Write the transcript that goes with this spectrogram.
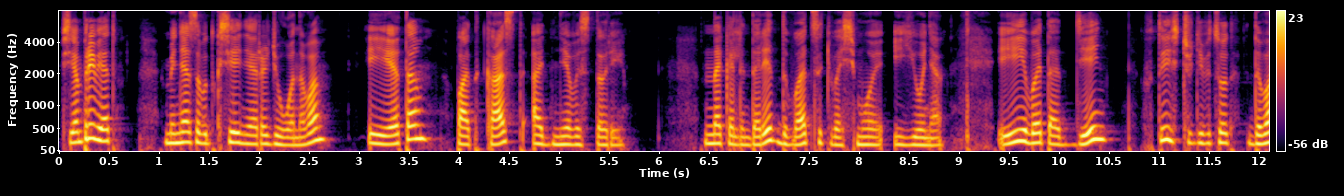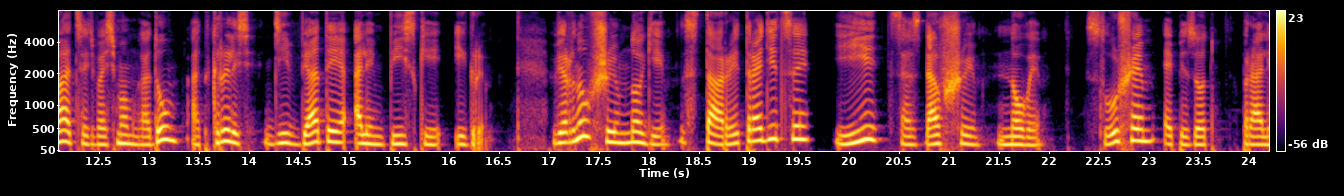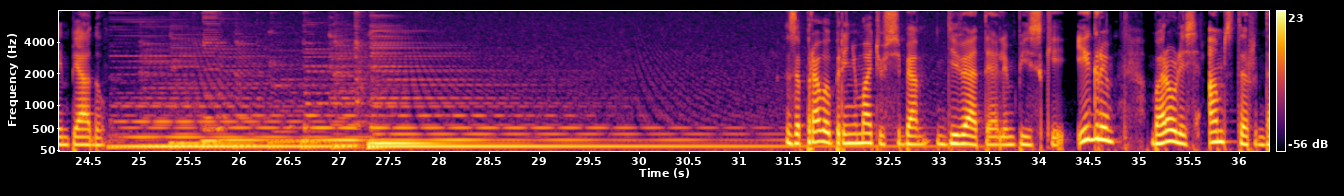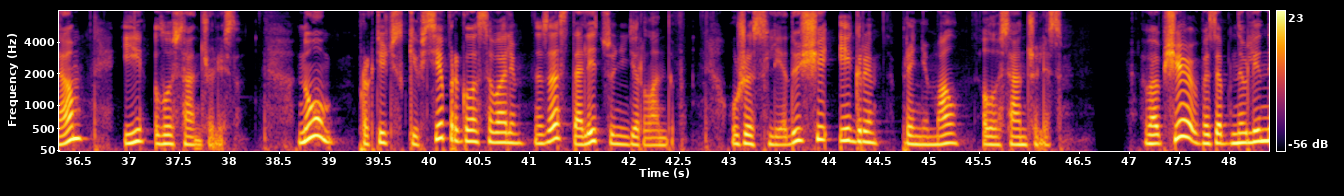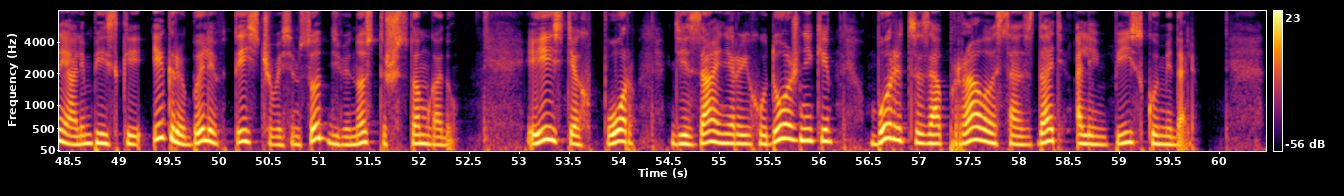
Всем привет! Меня зовут Ксения Родионова, и это подкаст «О дне в истории». На календаре 28 июня. И в этот день, в 1928 году, открылись девятые Олимпийские игры, вернувшие многие старые традиции и создавшие новые. Слушаем эпизод про Олимпиаду. За право принимать у себя девятые Олимпийские игры боролись Амстердам и Лос-Анджелес. Ну, практически все проголосовали за столицу Нидерландов. Уже следующие игры принимал Лос-Анджелес. Вообще, возобновлены Олимпийские игры были в 1896 году. И с тех пор дизайнеры и художники борются за право создать олимпийскую медаль.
